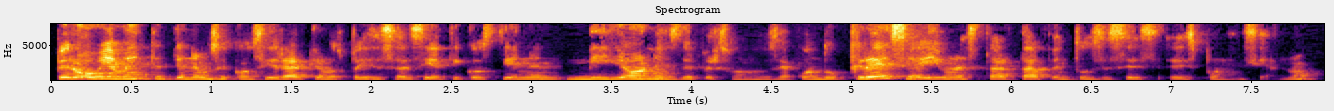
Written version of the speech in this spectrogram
Pero obviamente tenemos que considerar que los países asiáticos tienen millones de personas. O sea, cuando crece ahí una startup, entonces es exponencial, ¿no?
